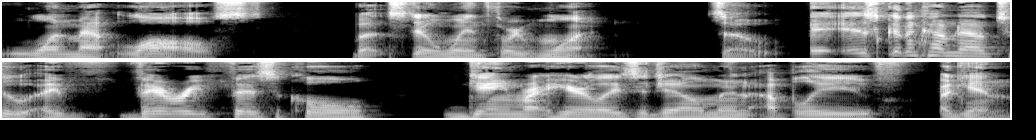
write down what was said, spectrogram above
one map lost, but still win 3 1? So it's going to come down to a very physical game right here, ladies and gentlemen. I believe, again,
